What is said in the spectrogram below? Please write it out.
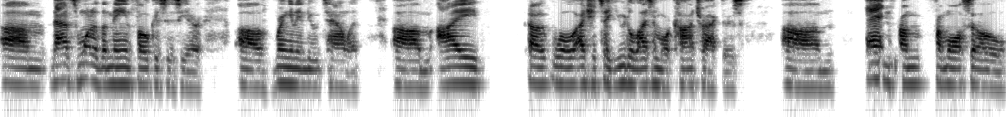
Um, that's one of the main focuses here of bringing in new talent. Um, I, uh, well, I should say, utilizing more contractors, um, and from from also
